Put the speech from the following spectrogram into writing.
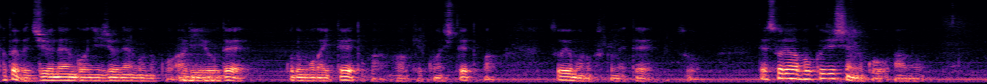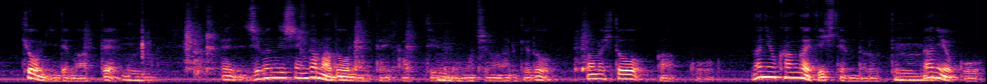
ー、例えば10年後20年後のこうありようで子供がいてとか結婚してとかそういうものを含めてそう。でそれは僕自身のこうあの興味でもあって、で自分自身がまあどうなりたいかっていうのももちろんあるけど、他の人がこう何を考えて生きてるんだろうって、何をこ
